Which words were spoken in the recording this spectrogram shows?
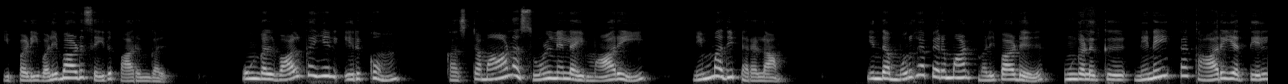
இப்படி வழிபாடு செய்து பாருங்கள். உங்கள் வாழ்க்கையில் இருக்கும் கஷ்டமான சூழ்நிலை மாறி நிம்மதி பெறலாம். இந்த முருகப்பெருமான் வழிபாடு உங்களுக்கு நினைத்த காரியத்தில்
